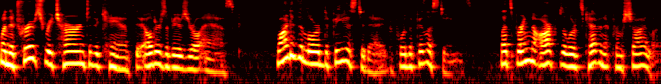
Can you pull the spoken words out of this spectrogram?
When the troops returned to the camp, the elders of Israel asked, Why did the Lord defeat us today before the Philistines? Let's bring the ark of the Lord's covenant from Shiloh.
